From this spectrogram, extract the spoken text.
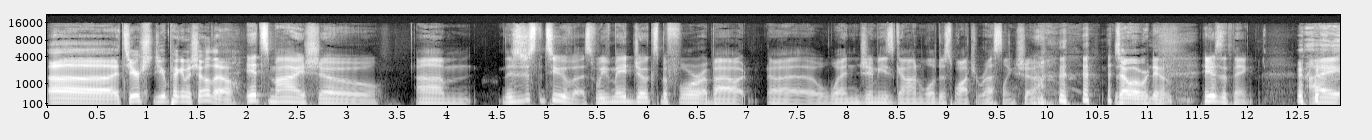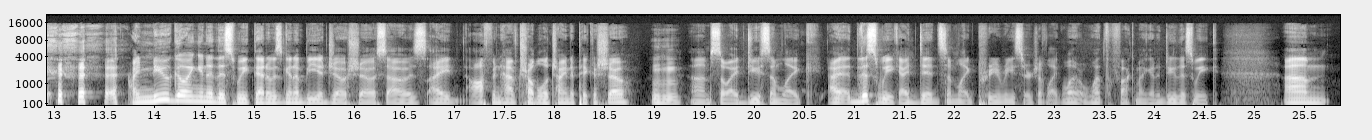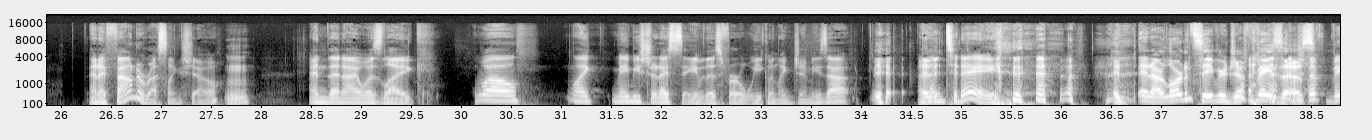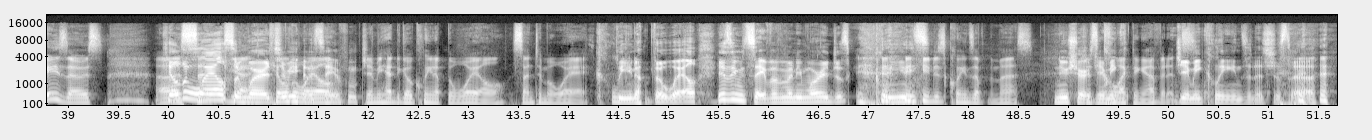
Uh, it's your you're picking a show though. it's my show. Um, there's just the two of us. We've made jokes before about uh when Jimmy's gone, we'll just watch a wrestling show. Is that what we're doing? Here's the thing. I I knew going into this week that it was gonna be a Joe show, so I was I often have trouble trying to pick a show. hmm Um, so I do some like I this week I did some like pre research of like what what the fuck am I gonna do this week, um, and I found a wrestling show, hmm and then I was like, well, like maybe should I save this for a week when like Jimmy's out, Yeah. and, And, then today, and and our Lord and Savior Jeff Bezos Jeff Bezos uh, Killed a sent- whale somewhere, and killed Jimmy a had to whale. save him. Jimmy had to go clean up the whale. Sent him away. clean up the whale. He doesn't even save him anymore. He just cleans. he just cleans up the mess. New shirt. just Jimmy collecting evidence. Jimmy cleans, and it's just a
